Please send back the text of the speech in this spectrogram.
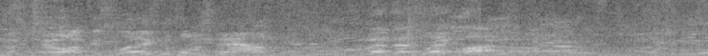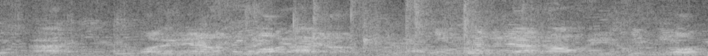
good toe. His leg, close down. Leg down, lock down. Put it. Lock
